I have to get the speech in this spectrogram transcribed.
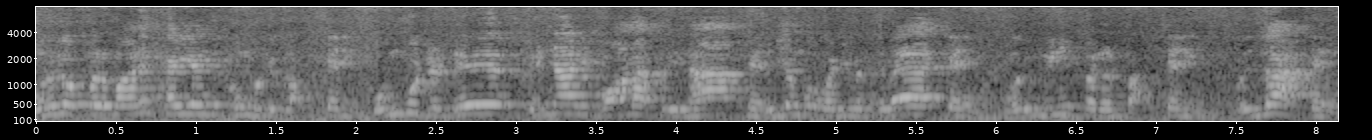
முருகப்பெருமானை கையெழுந்து கும்பிட்டுக்கோம் சரி. கும்பிட்டுட்டு பின்னாடி போன அப்படின்னா சரி. சுயம்பு வடிவத்துல சரி. ஒரு மினிப்பன் இருப்பான் சரிங்க புரியுதா சரி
